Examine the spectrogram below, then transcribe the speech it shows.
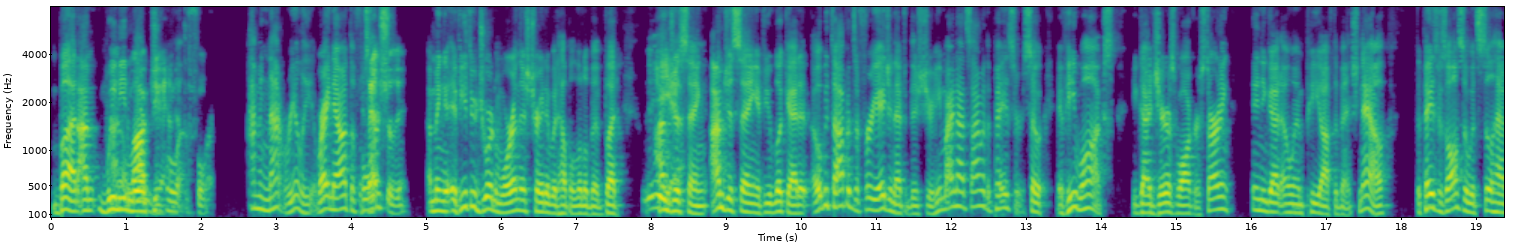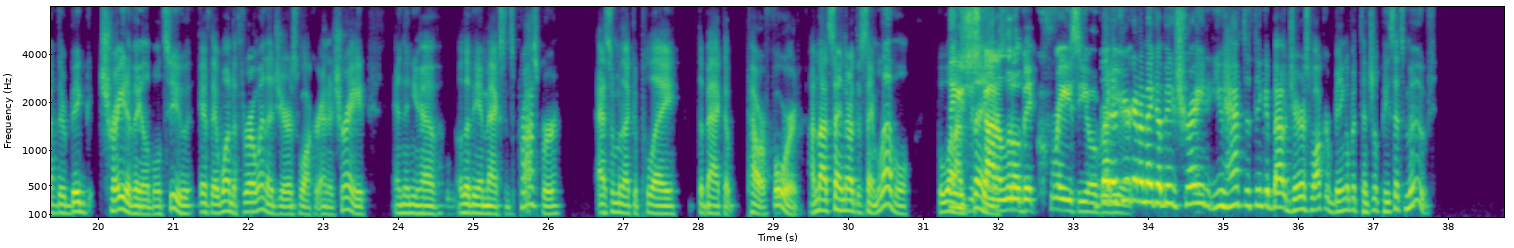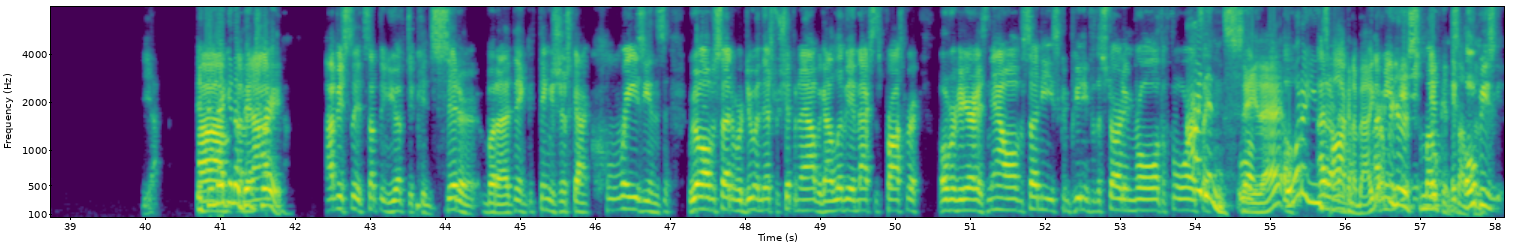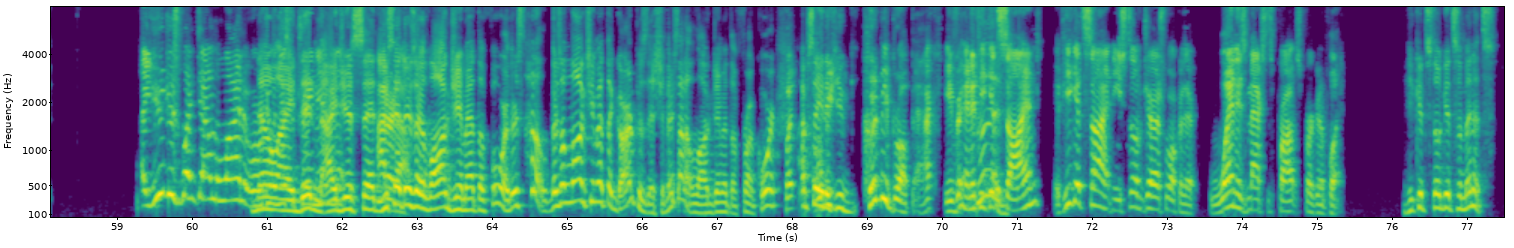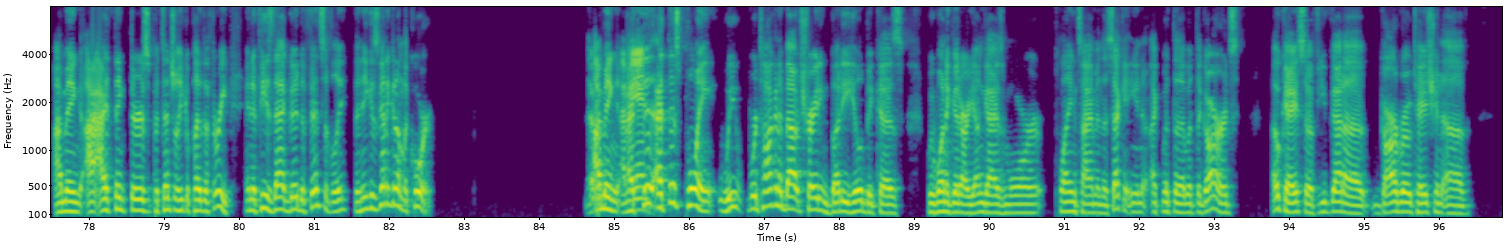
But I'm we need more people. at the four I mean, not really. Right now at the four, potentially. I mean, if you threw Jordan Nwora in this trade, it would help a little bit. But I'm just saying, I'm just saying, if you look at it, Obi Toppin's a free agent after this year. He might not sign with the Pacers. So if he walks, you got Jarace Walker starting and you got OMP off the bench. Now, the Pacers also would still have their big trade available too if they wanted to throw in a Jarace Walker and a trade. And then you have Olivier Maxence Prosper as someone that could play the backup power forward. I'm not saying they're at the same level, but what I'm Things just saying got a little bit crazy over but here. if you're going to make a big trade, you have to think about Jarace Walker being a potential piece that's moved. Yeah. If you're Um, making a I big mean, trade, obviously it's something you have to consider, but I think things just got crazy and we all of a sudden we're doing this, we're shipping it out. We got Olivier Maxence Prosper over here. Is now all of a sudden he's competing for the starting role at the four. I It's like, didn't say well, that. oh, what are you talking know. about? You're I mean, over here if- smoking if, if something. Opie's, Uh, you just went down the line, or no, I didn't. I just said I you said know. there's a log jam at the four. There's not a, there's a log jam at the guard position. There's not a log jam at the front court. But I'm saying if you could be brought back, even, He and if he gets signed, if he gets signed, and you still have Jarace Walker there, when is Maxence Prosper going to play? he could still get some minutes. I mean, I, I think there's potential he could play the three. And if he's that good defensively, then he's going to get on the court. I mean, I at, mean, thi- at this point, we we're talking about trading Buddy Hield because we want to get our young guys more playing time in the second unit, like with the with the guards. Okay, so if you've got a guard rotation of,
